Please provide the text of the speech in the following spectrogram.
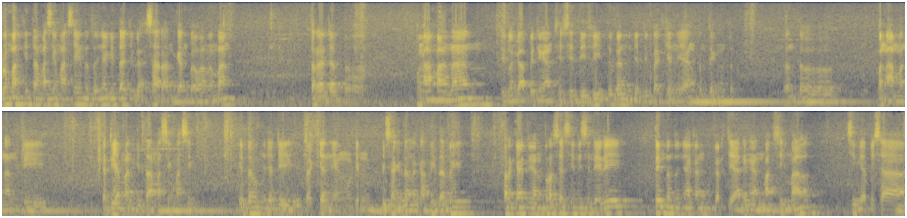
rumah kita masing-masing. Tentunya kita juga sarankan bahwa memang terhadap pengamanan dilengkapi dengan CCTV itu kan menjadi bagian yang penting untuk untuk pengamanan di kediaman kita masing-masing. Itu menjadi bagian yang mungkin bisa kita lengkapi. Tapi terkait dengan proses ini sendiri tim tentunya akan bekerja dengan maksimal sehingga bisa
